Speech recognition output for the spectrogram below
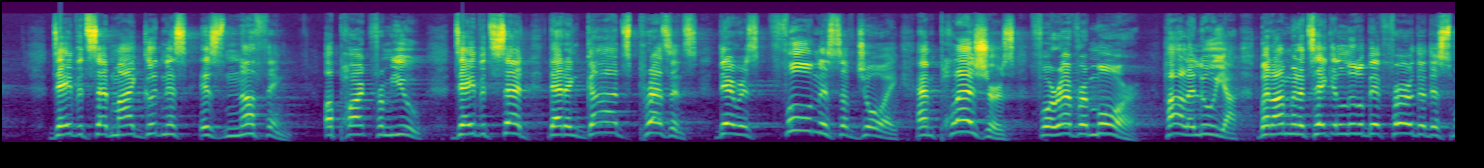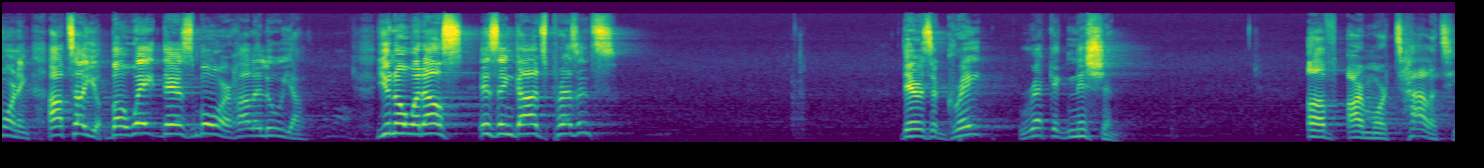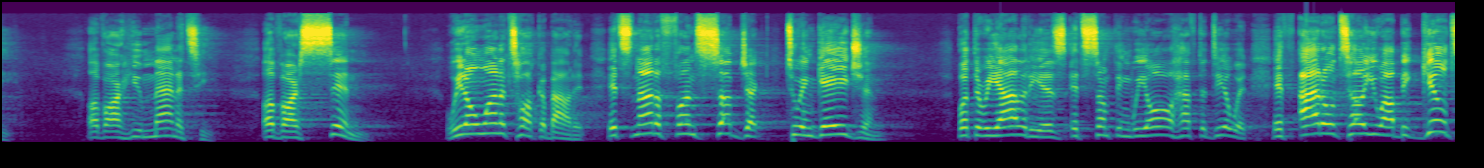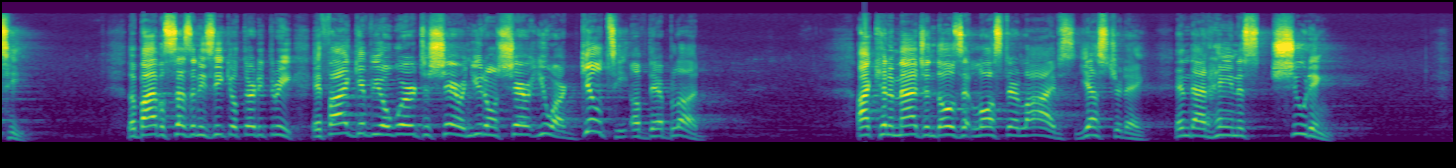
David said, My goodness is nothing apart from you. David said that in God's presence there is fullness of joy and pleasures forevermore. Hallelujah. But I'm going to take it a little bit further this morning. I'll tell you, but wait, there's more. Hallelujah. You know what else is in God's presence? There is a great recognition of our mortality, of our humanity, of our sin. We don't want to talk about it. It's not a fun subject to engage in. But the reality is, it's something we all have to deal with. If I don't tell you, I'll be guilty. The Bible says in Ezekiel 33 if I give you a word to share and you don't share it, you are guilty of their blood. I can imagine those that lost their lives yesterday in that heinous shooting.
